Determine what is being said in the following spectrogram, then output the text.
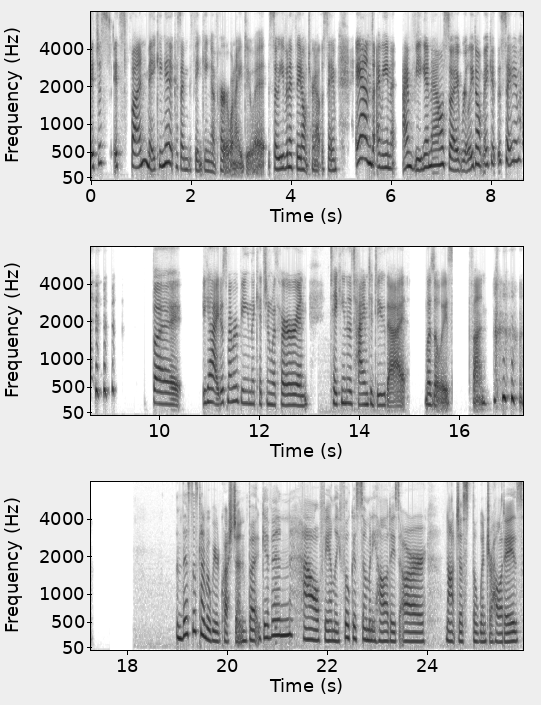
it just it's fun making it because I'm thinking of her when I do it. So even if they don't turn out the same, and I mean, I'm vegan now, so I really don't make it the same. but yeah, I just remember being in the kitchen with her and taking the time to do that was always fun. this is kind of a weird question, but given how family focused so many holidays are, not just the winter holidays,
